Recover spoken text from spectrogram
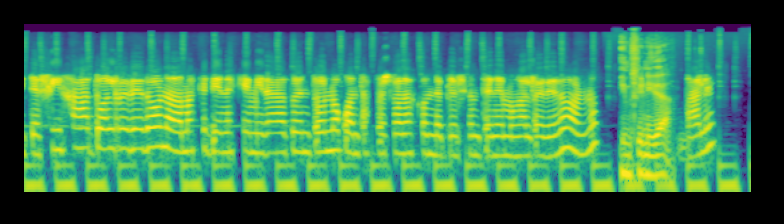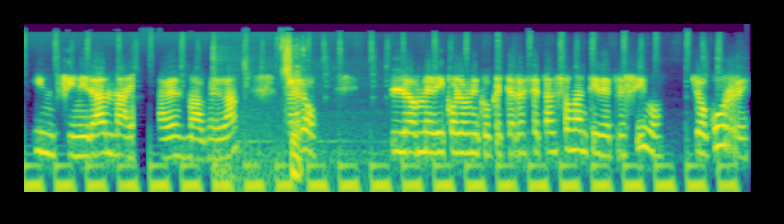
Si te fijas a tu alrededor, nada más que tienes que mirar a tu entorno cuántas personas con depresión tenemos alrededor, ¿no? Infinidad. ¿Vale? Infinidad más, cada vez más, ¿verdad? Claro, los médicos lo único que te recetan son antidepresivos. ¿Qué ocurre?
